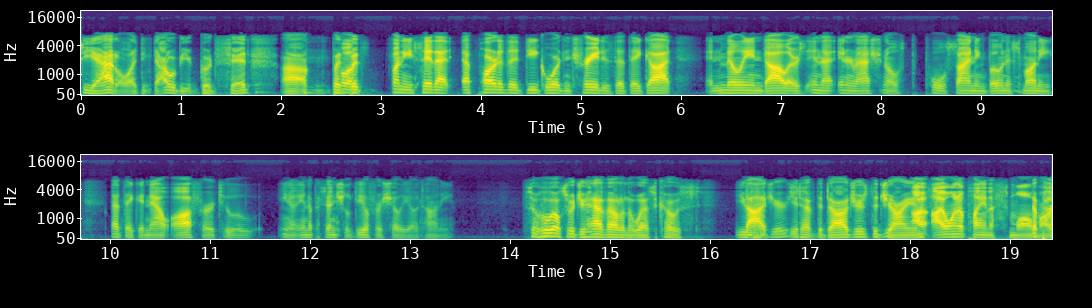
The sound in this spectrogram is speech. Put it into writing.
Seattle, I think that would be a good fit. Uh, Mhm. But well, but it's funny you say that. A part of the Dee Gordon trade is that they got a million dollars in that international pool signing bonus money that they can now offer to you know in a potential deal for Shohei Otani. so who else would you have out on the West Coast? You'd have- Dodgers. you'd have the Dodgers, the Giants. I, I want to play in a small The market.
